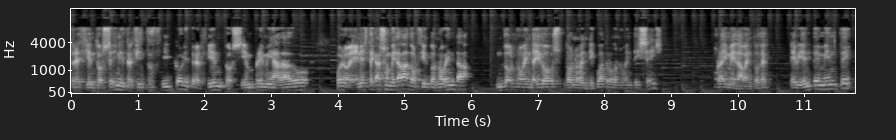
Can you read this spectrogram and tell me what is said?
306, ni 305, ni 300. Siempre me ha dado, bueno, en este caso me daba 290, 292, 294, 296. Por ahí me daba. Entonces, evidentemente,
